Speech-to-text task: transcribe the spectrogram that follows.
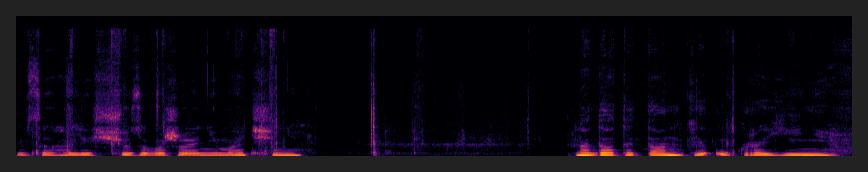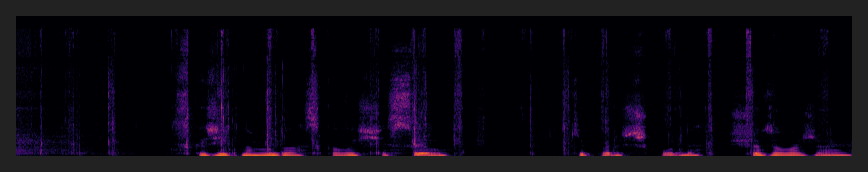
І взагалі, що заважає Німеччині надати танки Україні. Скажіть нам, будь ласка, вищі сили, які перешкоди, що заважає?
